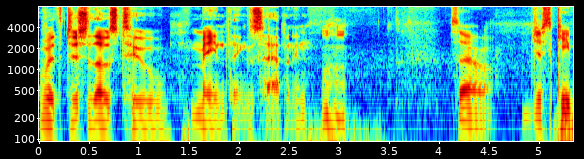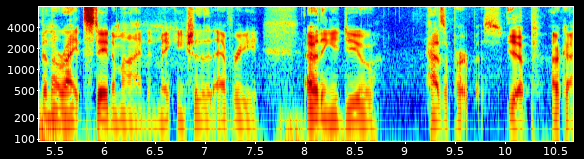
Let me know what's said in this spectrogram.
with just those two main things happening. Mm-hmm. So just keeping the right state of mind and making sure that every everything you do has a purpose. Yep. Okay.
